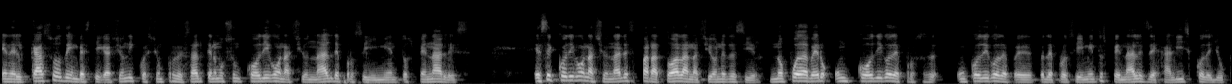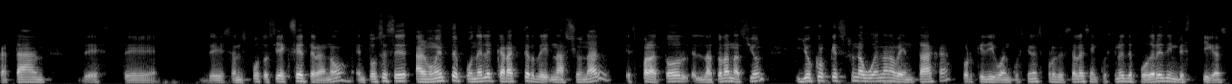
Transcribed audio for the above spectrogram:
En el caso de investigación y cuestión procesal tenemos un Código Nacional de Procedimientos Penales. Ese Código Nacional es para toda la nación, es decir, no puede haber un código de, un código de, de procedimientos penales de Jalisco, de Yucatán, de, este, de San Luis Potosí, etcétera, ¿no? Entonces, eh, al momento de ponerle carácter de nacional, es para todo, la, toda la nación, y yo creo que es una buena ventaja, porque digo, en cuestiones procesales, en cuestiones de poderes de investigación,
